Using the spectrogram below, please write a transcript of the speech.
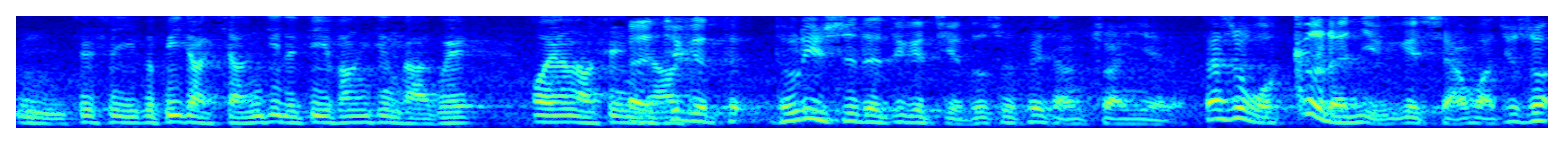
嗯，这是一个比较详尽的地方性法规。欧阳老师，呃，这个涂涂律师的这个解读是非常专业的。但是我个人有一个想法，就是说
